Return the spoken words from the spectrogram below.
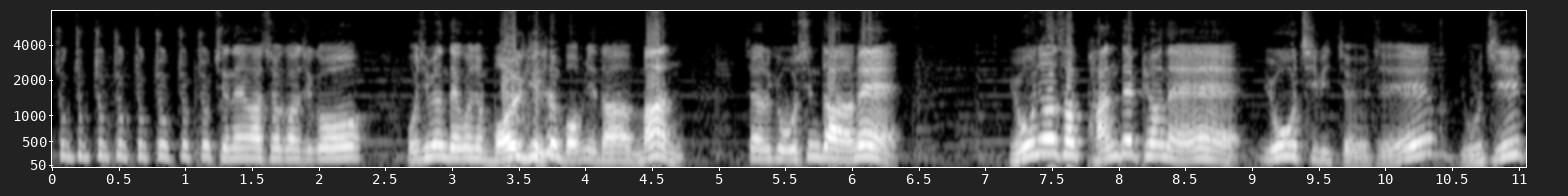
쭉쭉쭉쭉쭉쭉쭉 진행하셔가지고 오시면 되고 좀 멀기는 멉니다. 만. 자 이렇게 오신 다음에 요 녀석 반대편에 요 집 있죠. 요 집. 요 집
